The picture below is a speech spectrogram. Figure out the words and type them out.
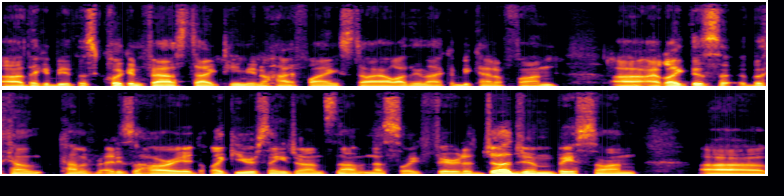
Uh, they could be this quick and fast tag team, you know, high flying style. I think that could be kind of fun. Uh, I like this the comment from Eddie Zahari. Like you were saying, John, it's not necessarily fair to judge him based on uh,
